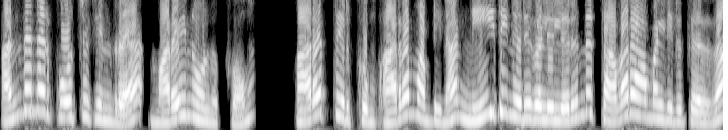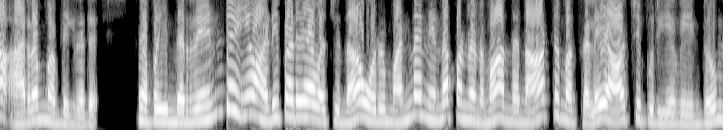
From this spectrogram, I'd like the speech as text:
அந்தணர் போற்றுகின்ற மறைநூலுக்கும் அறத்திற்கும் அறம் அப்படின்னா நீதி நெறிகளிலிருந்து தவறாமல் இருக்கிறது தான் அறம் அப்படிங்கிறது. அப்ப இந்த ரெண்டையும் அடிப்படையா வச்சுதான் ஒரு மன்னன் என்ன பண்ணணுமா? அந்த நாட்டு மக்களை ஆட்சி புரிய வேண்டும்.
